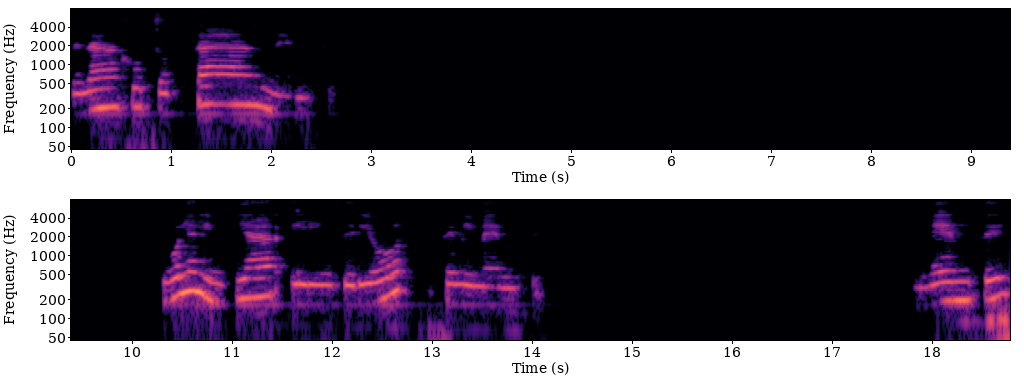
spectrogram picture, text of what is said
relajo totalmente. Voy a limpiar el interior de mi mente. Mi mente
